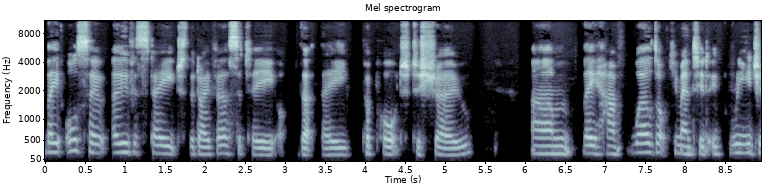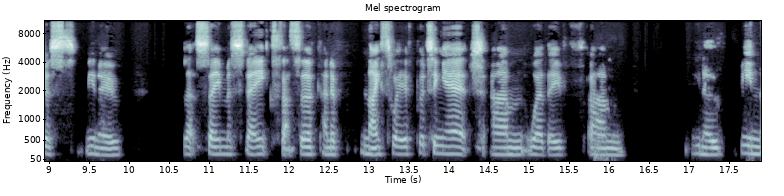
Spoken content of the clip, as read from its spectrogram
they also overstate the diversity that they purport to show. Um, they have well documented, egregious, you know, let's say mistakes. That's a kind of nice way of putting it, um, where they've, um, you know, been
